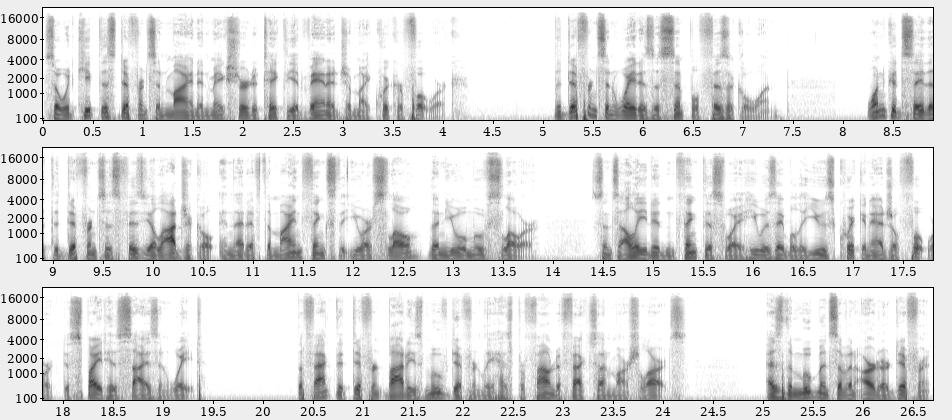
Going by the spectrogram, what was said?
so would keep this difference in mind and make sure to take the advantage of my quicker footwork. The difference in weight is a simple physical one. One could say that the difference is physiological in that if the mind thinks that you are slow, then you will move slower. Since Ali didn't think this way, he was able to use quick and agile footwork despite his size and weight. The fact that different bodies move differently has profound effects on martial arts. As the movements of an art are different,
